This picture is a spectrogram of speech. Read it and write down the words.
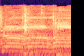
चाहा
